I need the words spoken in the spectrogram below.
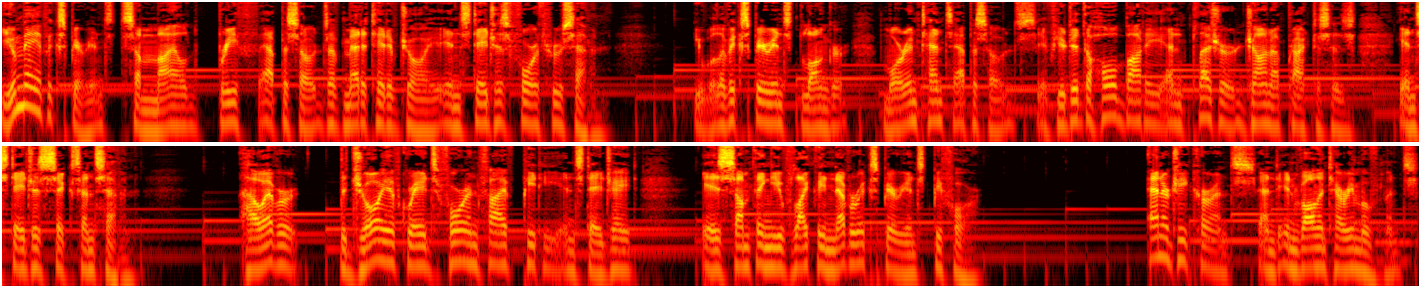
You may have experienced some mild, brief episodes of meditative joy in stages 4 through 7. You will have experienced longer, more intense episodes if you did the whole body and pleasure jhana practices in stages 6 and 7. However, the joy of grades 4 and 5 piti in stage 8 is something you've likely never experienced before. Energy currents and involuntary movements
